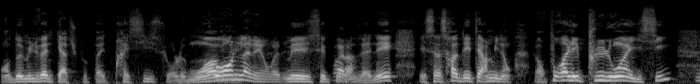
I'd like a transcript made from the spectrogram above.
en 2024. Je ne peux pas être précis sur le mois. Courant de l'année, on va dire. Mais c'est courant de l'année et ça sera déterminant. Alors pour aller plus loin ici, mm.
